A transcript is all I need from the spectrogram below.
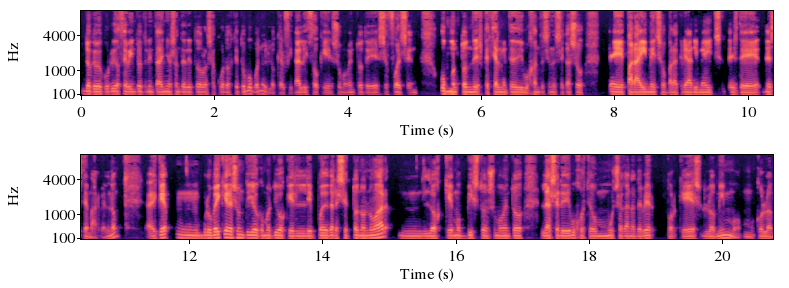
lo que me ocurrió hace 20 o 30 años antes de todos los acuerdos que tuvo, bueno, y lo que al final hizo que en su momento de, se fuesen un montón de, especialmente de dibujantes en ese caso, eh, para Image o para crear Image desde, desde Marvel, ¿no? Hay que mm, Brubaker es un tío, como os digo, que le puede dar ese tono noir. Mm, los que hemos visto en su momento la serie de dibujos tengo muchas ganas de ver porque es lo mismo mm, con las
